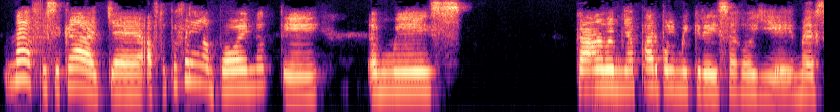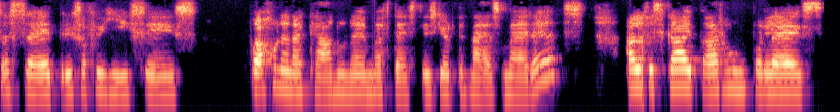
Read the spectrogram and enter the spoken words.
Ναι, φυσικά. Και αυτό που ήθελα να πω είναι ότι εμείς κάναμε μια πάρα πολύ μικρή εισαγωγή μέσα σε τρεις αφηγήσεις που έχουν να κάνουν με αυτές τις γιορτινές μέρες. Αλλά φυσικά υπάρχουν πολλές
